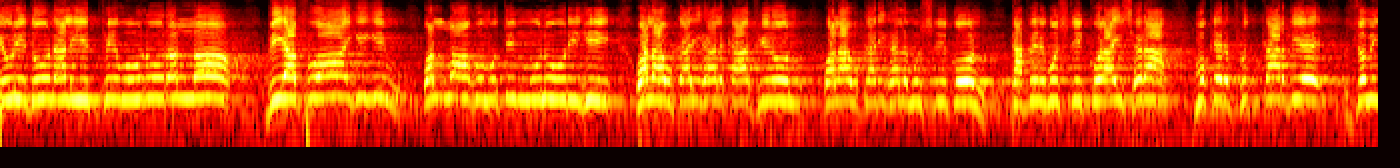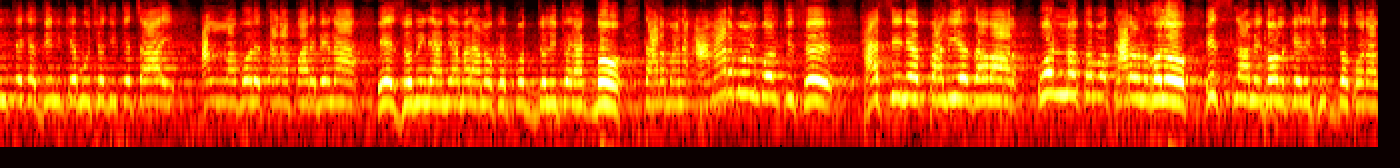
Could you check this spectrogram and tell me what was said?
ইউরিদুন আলী ইতফিউ নূরাল্লাহ। বিআফওয়াহিহিম, ওয়াল্লাহু মুতিম্মু নূরিহি, ওয়ালাউ কারিহাল কাফিরুন, ওয়ালাউ কারিহাল মুশরিকুন। কাফির মুশরিক কোরাইশেরা মুখের ফুৎকার দিয়ে জমিন থেকে দিনকে মুছে দিতে চায়। আল্লাহ বলে, তারা পারবে না, এ জমিনে আমি আমার আলোকে প্রজ্বলিত রাখব। তার মানে আমার মন বলতেছে, হাসিনে পালিয়ে যাওয়ার অন্যতম কারণ হলো ইসলামী দলকে নিষিদ্ধ করার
